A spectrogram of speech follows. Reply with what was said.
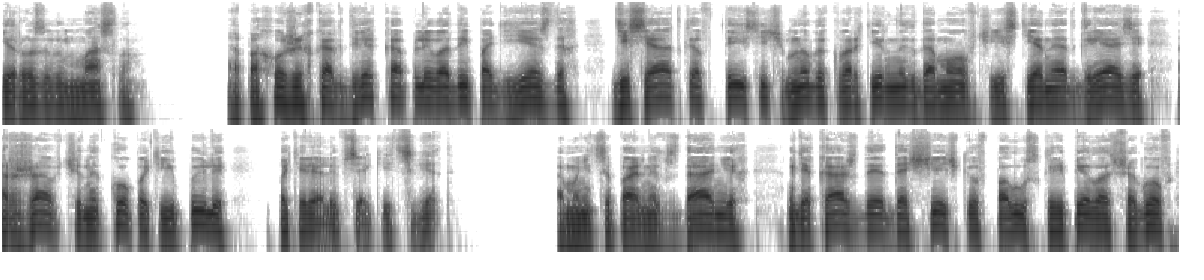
и розовым маслом, о похожих, как две капли воды, подъездах десятков тысяч многоквартирных домов, чьи стены от грязи, ржавчины, копоти и пыли потеряли всякий цвет о муниципальных зданиях, где каждая дощечка в полу скрипела от шагов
